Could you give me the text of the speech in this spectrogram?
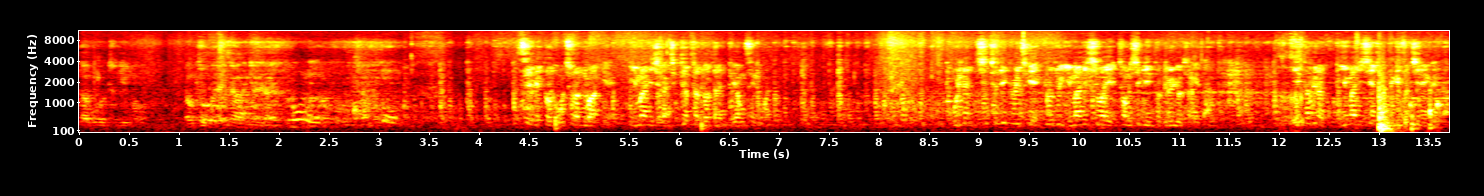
나보고 저기 뭐 영적으로 영생하는 게 아니라 몸이. 네. 세뱃돈 5천 원과 함께 이만희 씨가 직접 전도했다는 영생관. 우리는 신천지 교회 측에 교주 이만희 씨와의 정식 인터뷰를 요청했다. 인터뷰는 이만희 씨의 주택에서 진행됐다.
